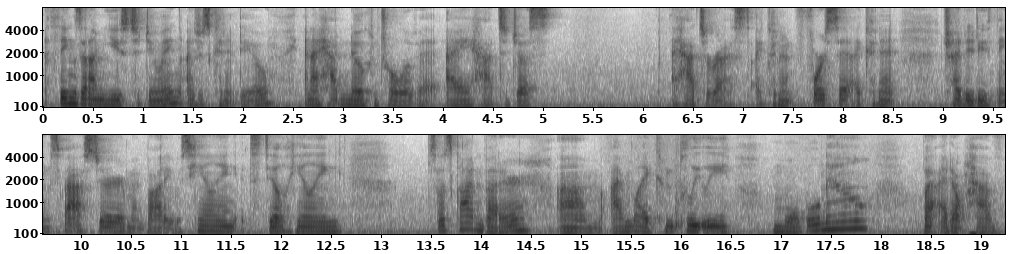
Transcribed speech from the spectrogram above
things that I'm used to doing, I just couldn't do. And I had no control of it. I had to just I had to rest. I couldn't force it. I couldn't try to do things faster. My body was healing. It's still healing. So it's gotten better. Um, I'm like completely mobile now, but I don't have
